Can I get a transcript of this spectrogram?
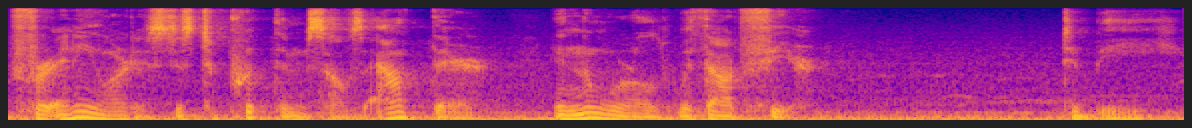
for any artist is to put themselves out there in the world without fear. To be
